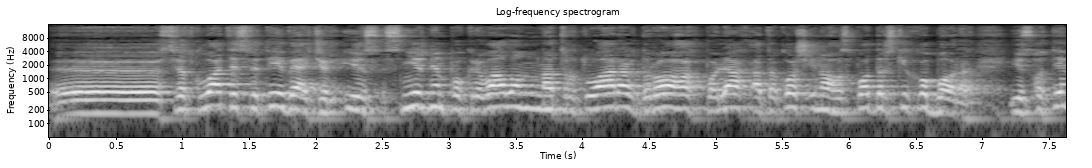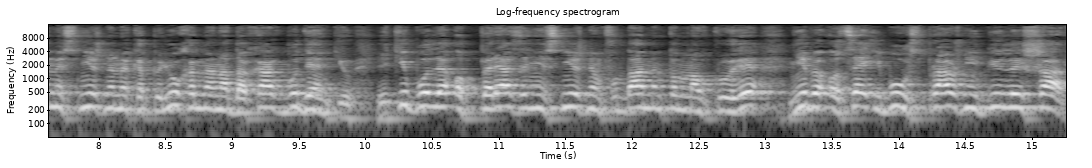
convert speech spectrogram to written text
Е, святкувати святий вечір із сніжним покривалом на тротуарах, дорогах, полях, а також і на господарських оборах, із отими сніжними капелюхами на дахах будинків, які були обперезані сніжним фундаментом навкруги, ніби оце і був справжній білий шар.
